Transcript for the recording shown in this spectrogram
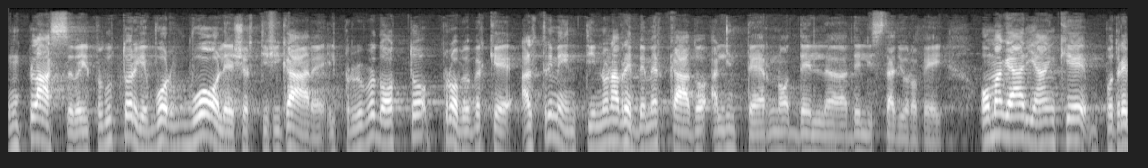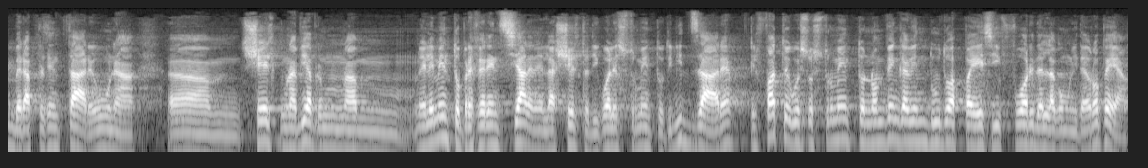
un plus per il produttore che vuole certificare il proprio prodotto proprio perché altrimenti non avrebbe mercato all'interno degli Stati europei o magari anche potrebbe rappresentare una, um, scelta, una via, una, un elemento preferenziale nella scelta di quale strumento utilizzare il fatto che questo strumento non venga venduto a paesi fuori dalla comunità europea.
